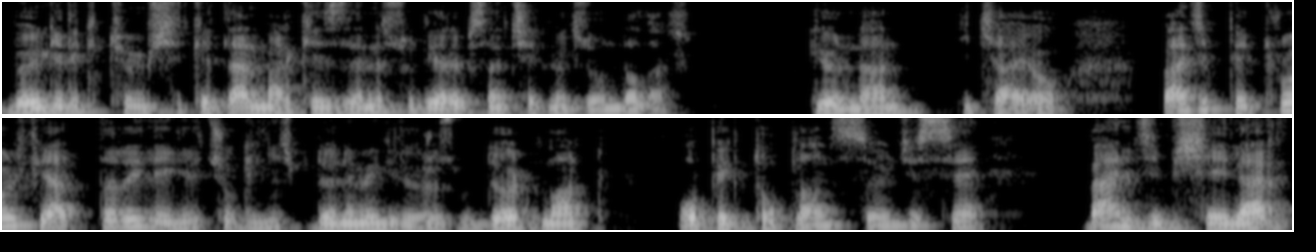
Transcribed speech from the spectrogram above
bölgedeki tüm şirketler merkezlerini Suudi Arabistan'a çekmek zorundalar. Görünen hikaye o. Bence petrol fiyatları ile ilgili çok ilginç bir döneme giriyoruz. Bu 4 Mart OPEC toplantısı öncesi bence bir şeyler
